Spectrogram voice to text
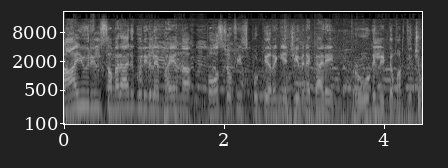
ആയൂരിൽ സമരാനുകൂലികളെ ഭയന്ന് പോസ്റ്റ് ഓഫീസ് പൂട്ടിയിറങ്ങിയ ജീവനക്കാരെ റോഡിലിട്ട് മർദ്ദിച്ചു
